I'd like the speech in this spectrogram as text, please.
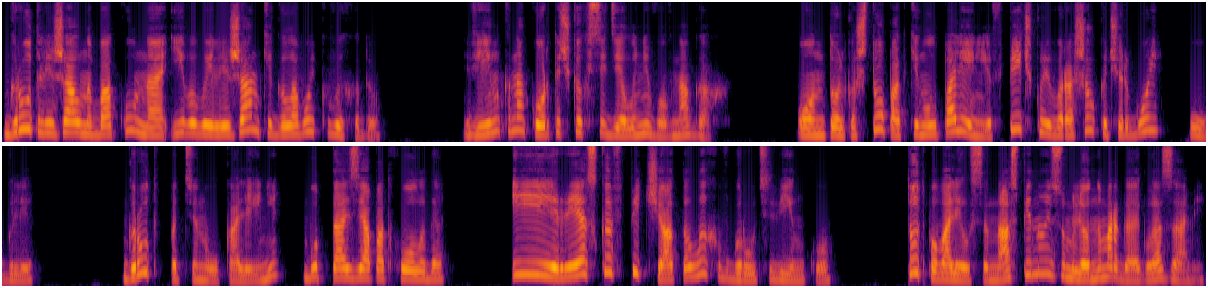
Грут лежал на боку на ивовой лежанке головой к выходу. Винк на корточках сидел у него в ногах. Он только что подкинул поленья в печку и ворошил кочергой угли. Грут подтянул колени, будто озяб от холода, и резко впечатал их в грудь Винку. Тот повалился на спину, изумленно моргая глазами.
